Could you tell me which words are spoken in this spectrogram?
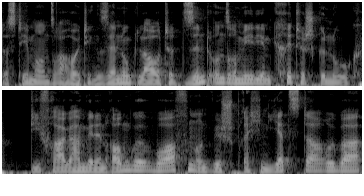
Das Thema unserer heutigen Sendung lautet, sind unsere Medien kritisch genug? Die Frage haben wir in den Raum geworfen und wir sprechen jetzt darüber,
